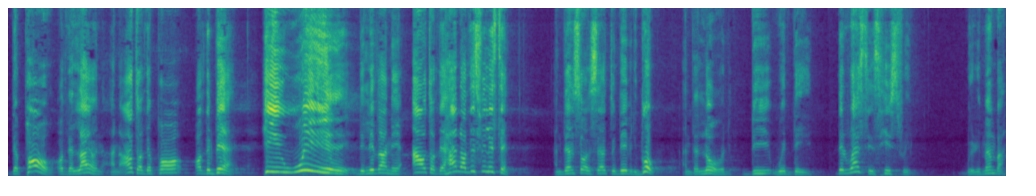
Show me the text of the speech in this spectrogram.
the paw of the lion and out of the paw of the bear, he will deliver me out of the hand of this Philistine. And then Saul said to David, Go, and the Lord be with thee. The rest is history. We remember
